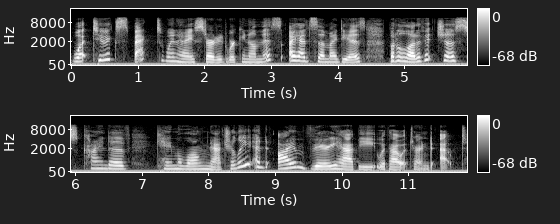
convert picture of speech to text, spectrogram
what to expect when I started working on this. I had some ideas, but a lot of it just kind of came along naturally, and I am very happy with how it turned out.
